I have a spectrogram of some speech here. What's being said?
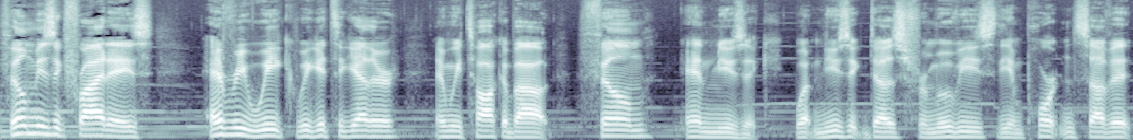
Film Music Fridays, every week we get together and we talk about film and music, what music does for movies, the importance of it,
